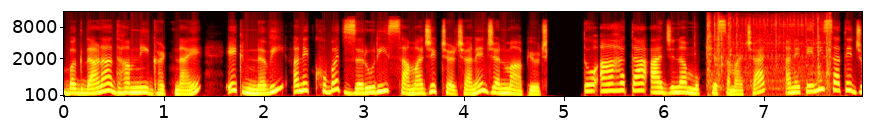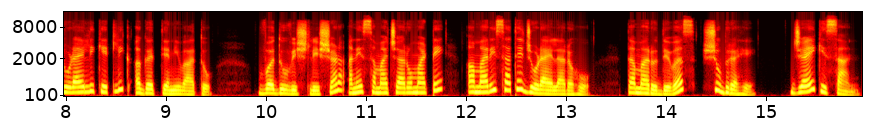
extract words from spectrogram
બગદાણા ધામની ઘટનાએ એક નવી અને ખૂબ જ જરૂરી સામાજિક ચર્ચાને જન્મ આપ્યો છે. તો આ હતા આજના મુખ્ય સમાચાર અને તેની સાથે જોડાયેલી કેટલીક અગત્યની વાતો. વધુ વિશ્લેષણ અને સમાચારો માટે અમારી સાથે જોડાયેલા રહો. તમારો દિવસ શુભ રહે. જય કિસાન.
